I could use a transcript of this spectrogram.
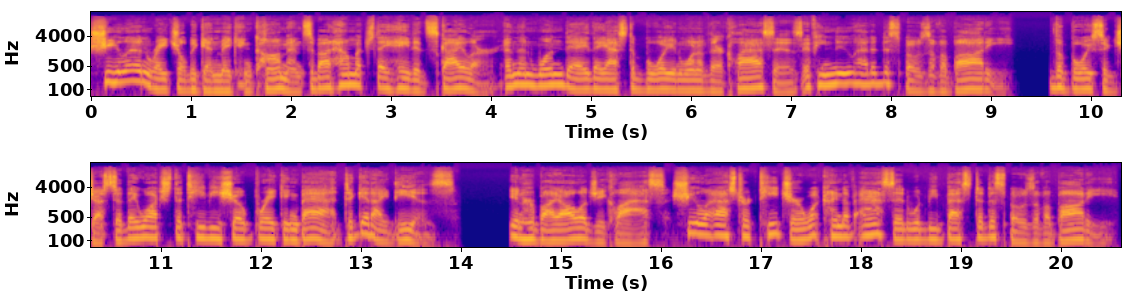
Shelia and Rachel began making comments about how much they hated Skylar, and then one day they asked a boy in one of their classes if he knew how to dispose of a body. The boy suggested they watch the TV show Breaking Bad to get ideas. In her biology class, Shelia asked her teacher what kind of acid would be best to dispose of a body.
